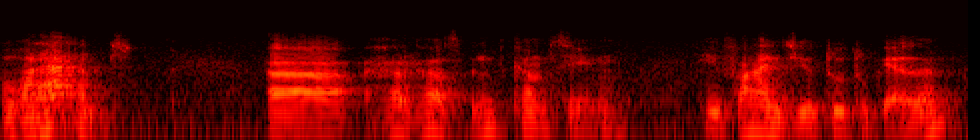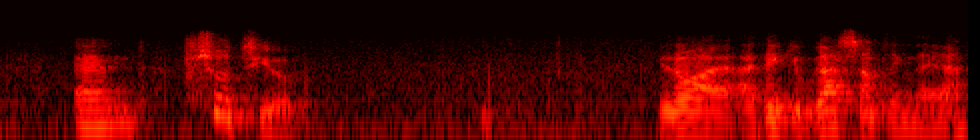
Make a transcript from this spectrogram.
Well, what happens? Uh, her husband comes in, he finds you two together, and shoots you. You know, I, I think you've got something there.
